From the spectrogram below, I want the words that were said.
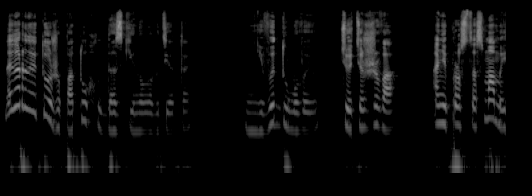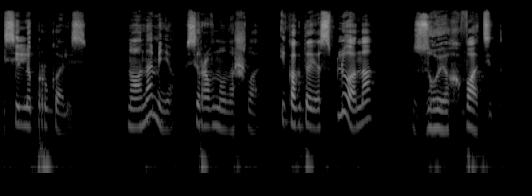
Наверное, тоже потухла да сгинула где-то. Не выдумываю, тетя жива. Они просто с мамой сильно поругались. Но она меня все равно нашла. И когда я сплю, она... Зоя, хватит!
